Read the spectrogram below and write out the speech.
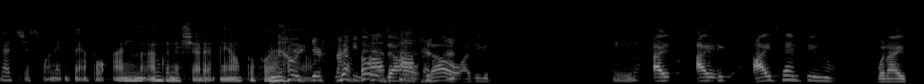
that's just one example i'm, I'm going to shut up now before No, go. you're No, fine. Off don't. No, I think it's. I I I tend to when I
